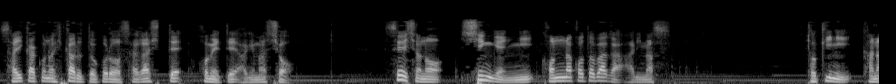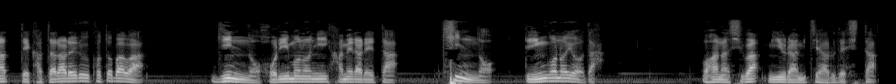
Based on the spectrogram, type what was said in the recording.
才覚の光るところを探して褒めてあげましょう。聖書の信玄にこんな言葉があります。時にかなって語られる言葉は、銀の彫り物にはめられた金のリンゴのようだ。お話は三浦道春でした。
